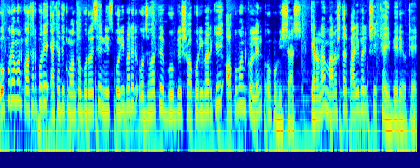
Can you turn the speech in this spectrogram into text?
অপুর এমন কথার পরে একাধিক মন্তব্য রয়েছে। নিজ পরিবারের অজুহাতে বুবলি সপরিবারকেই অপমান করলেন অপু বিশ্বাস। কেননা, মানুষ তার পারিবারিক শিক্ষায় বেড়ে ওঠে।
